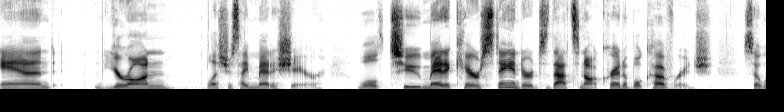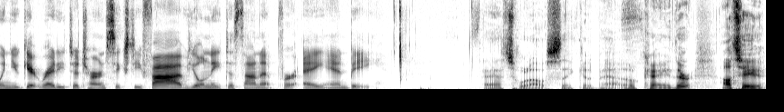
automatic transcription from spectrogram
and you're on, let's just say, Medishare. Well, to Medicare standards, that's not credible coverage. So when you get ready to turn 65, you'll need to sign up for A and B. That's what I was thinking about. Okay, there. I'll tell you.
